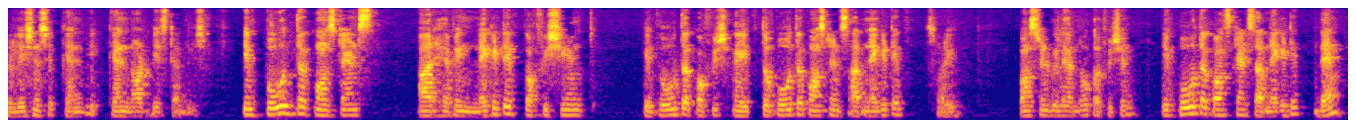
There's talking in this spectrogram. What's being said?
relationship can be cannot be established. If both the constants are having negative coefficient if both the coefficient if the both the constants are negative sorry constant will have no coefficient. If both the constants are negative then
